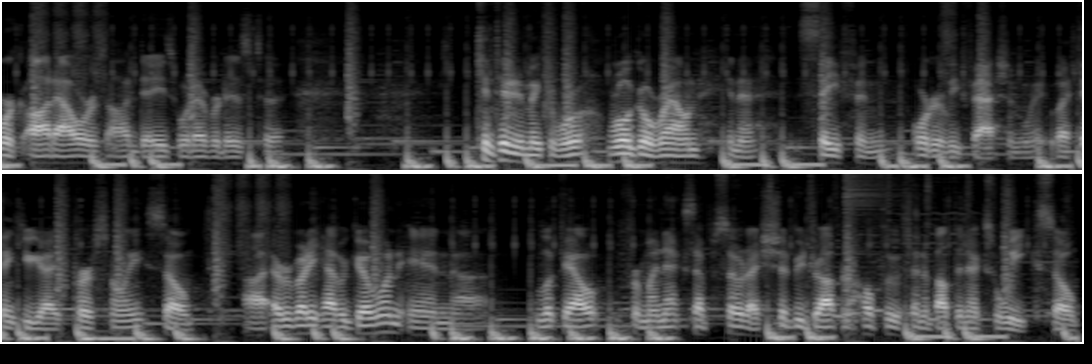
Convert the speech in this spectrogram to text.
work odd hours, odd days, whatever it is to continue to make the world, world go round in a safe and orderly fashion. I thank you guys personally. So, uh, everybody have a good one and uh, look out for my next episode. I should be dropping it hopefully within about the next week. So,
